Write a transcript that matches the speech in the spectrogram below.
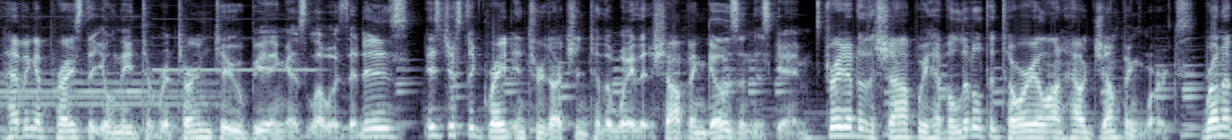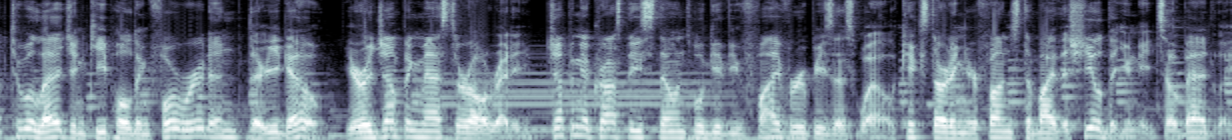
having a price that you'll need to return to being as low as it is, is just a great introduction to the way that shopping goes in this game. Straight out of the shop we have a little tutorial on how jumping works. Run up to a ledge and keep holding forward and there you go. You're a jumping master already. Jumping across these stones will give you 5 rupees as well, kickstarting your funds to buy the shield that you need so badly.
